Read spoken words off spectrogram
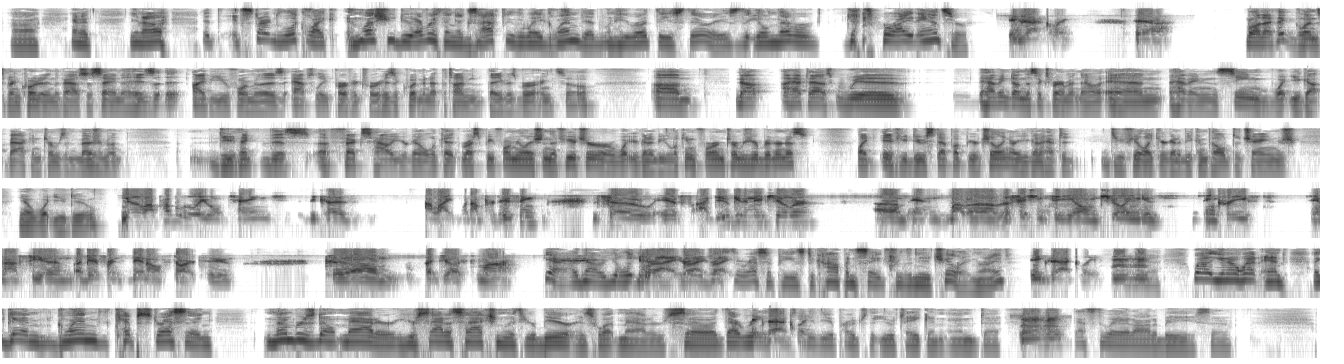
Uh, and it, you know, it, it's starting to look like unless you do everything exactly the way Glenn did when he wrote these theories, that you'll never get the right answer. Exactly. Yeah. Well, and I think Glenn's been quoted in the past as saying that his uh, IBU formula is absolutely perfect for his equipment at the time that he was brewing. So, um, now I have to ask, with having done this experiment now and having seen what you got back in terms of measurement, do you think this affects how you're going to look at recipe formulation in the future or what you're going to be looking for in terms of your bitterness? Like if you do step up your chilling, are you going to have to, do you feel like you're going to be compelled to change, you know, what you do? No, I probably won't change because I like what I'm producing. So if I do get a new chiller, um, and my uh, efficiency on chilling is increased, and I see a, a difference, then I'll start to to um, adjust my. Yeah, I know. You'll, you'll, Right, you'll right, adjust right. the recipes to compensate for the new chilling, right? Exactly. hmm Yeah. Well, you know what? And again, Glenn kept stressing numbers don't matter. Your satisfaction with your beer is what matters. So that really Exactly. seems to be the approach that you're taking, and uh, hmm that's the way it ought to be. So,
